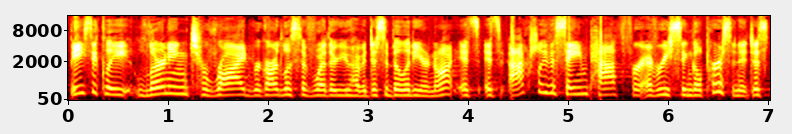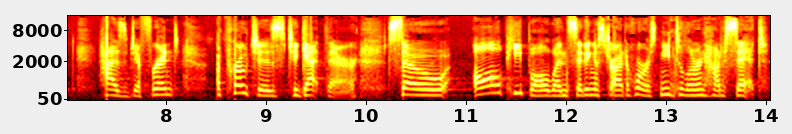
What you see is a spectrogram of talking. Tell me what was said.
basically learning to ride regardless of whether you have a disability or not, it's it's actually the same path for every single person. It just has different approaches to get there. So all people when sitting astride a horse need to learn how to sit.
